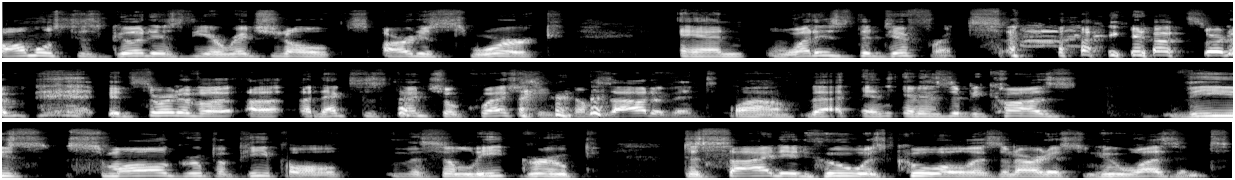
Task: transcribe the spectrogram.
almost as good as the original artist's work and what is the difference? You know it's sort of it's sort of a, a an existential question comes out of it wow. that and, and is it because these small group of people this elite group decided who was cool as an artist and who wasn't?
